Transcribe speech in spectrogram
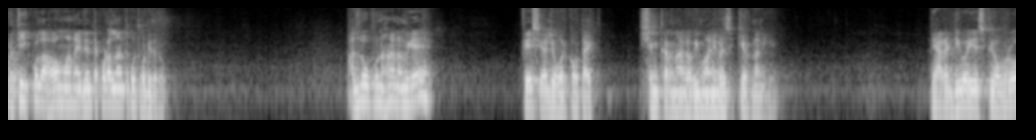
ಪ್ರತಿಕೂಲ ಹವಾಮಾನ ಇದೆ ಅಂತ ಕೊಡಲ್ಲ ಅಂತ ಕೂತ್ಕೊಂಡಿದ್ದರು ಅಲ್ಲೂ ಪುನಃ ನಮಗೆ ಫೇಸ್ ವ್ಯಾಲ್ಯೂ ವರ್ಕೌಟ್ ಆಯಿತು. ಶಂಕರ್ನಾಗ ಅಭಿಮಾನಿಗಳು ಸಿಕ್ಕಿರು ನನಗೆ. ಯಾರ ಡಿ ವೈ ಎಸ್ ಪಿ ಒಬ್ಬರು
